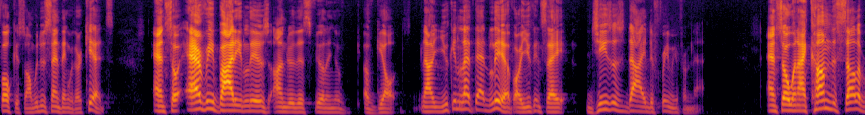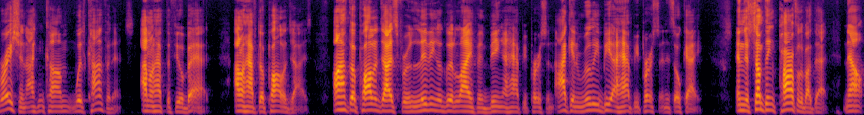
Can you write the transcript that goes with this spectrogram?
focus on. We do the same thing with our kids. And so everybody lives under this feeling of, of guilt. Now, you can let that live, or you can say, Jesus died to free me from that. And so when I come to celebration, I can come with confidence. I don't have to feel bad. I don't have to apologize. I don't have to apologize for living a good life and being a happy person. I can really be a happy person. It's okay. And there's something powerful about that. Now,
